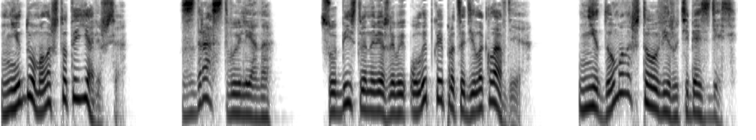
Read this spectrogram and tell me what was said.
«Не думала, что ты явишься». «Здравствуй, Лена», — с убийственно вежливой улыбкой процедила Клавдия. «Не думала, что увижу тебя здесь?»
